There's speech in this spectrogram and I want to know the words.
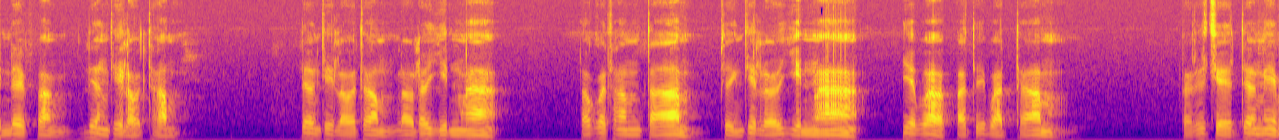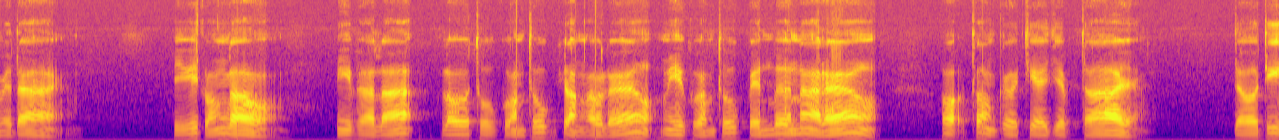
ินได้ฟังเรื่องที่เราทำเรื่องที่เราทำเราได้ยินมา เราก็ทำตามสิ่งที่เราได้ยินมา เรียกว่าปฏิบัติธรรมปฏิเสธเรื่องนี้ไม่ได้ชีวิตของเรา มีภาระเราถูกความทุกข์ย่างเอาแล้ว มีความทุกข์เป็นเบื้องหน้าแล้วเพราะต้องเกิดเจ็บเจ็บตายเราที่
